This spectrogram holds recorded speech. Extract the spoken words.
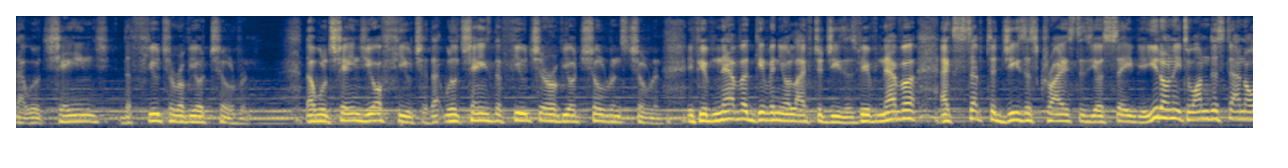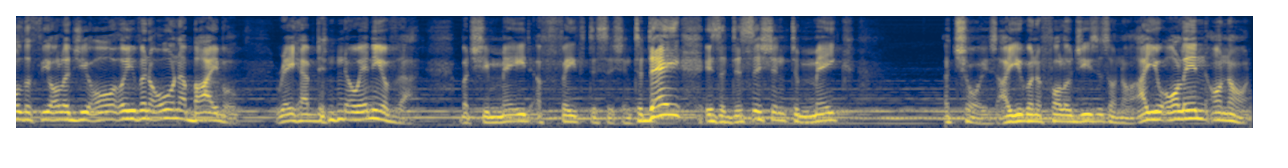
that will change the future of your children that will change your future, that will change the future of your children's children. If you've never given your life to Jesus, if you've never accepted Jesus Christ as your Savior, you don't need to understand all the theology or even own a Bible. Rahab didn't know any of that, but she made a faith decision. Today is a decision to make a choice. Are you going to follow Jesus or not? Are you all in or not?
